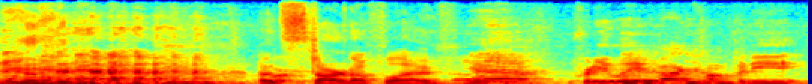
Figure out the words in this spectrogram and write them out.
That's startup life. yeah pretty laid back company.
